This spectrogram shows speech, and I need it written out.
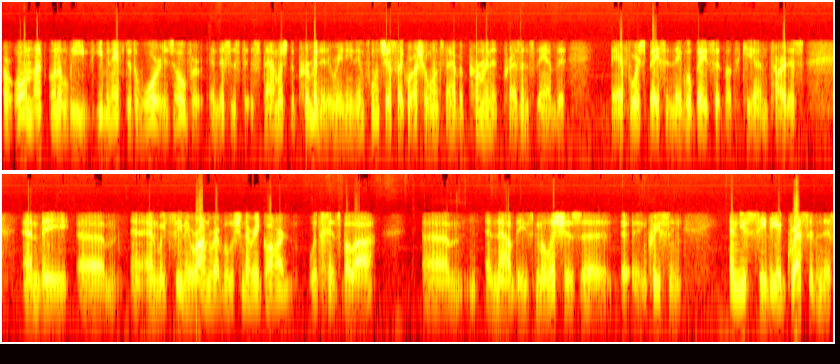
are all not going to leave even after the war is over. And this is to establish the permanent Iranian influence, just like Russia wants to have a permanent presence. They have the Air Force base and naval base at Latakia and Tartus, and the um, and we see the Iran Revolutionary Guard with Hezbollah, um, and now these militias uh, uh, increasing. And you see the aggressiveness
